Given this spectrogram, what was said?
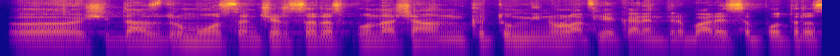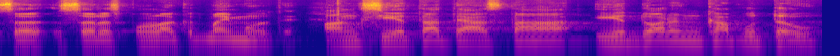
uh, și dați drumul, o să încerc să răspund așa în cât un minut la fiecare întrebare, să pot ră- să, să răspund la cât mai multe. Anxietatea asta e doar în capul tău.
